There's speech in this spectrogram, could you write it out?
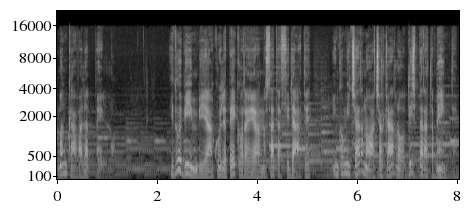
mancava l'appello. I due bimbi a cui le pecore erano state affidate incominciarono a cercarlo disperatamente.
